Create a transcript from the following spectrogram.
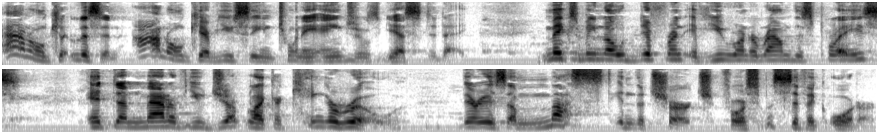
I don't care. Listen, I don't care if you've seen 20 angels yesterday. It makes me no different if you run around this place. It doesn't matter if you jump like a kangaroo. There is a must in the church for a specific order.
